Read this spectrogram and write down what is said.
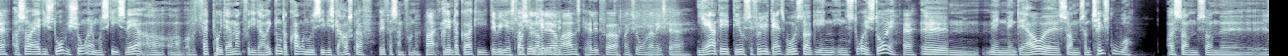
Ja. Og så er de store visioner måske svære at, at, at få fat på i Danmark, fordi der er jo ikke nogen, der kommer nu og siger, at vi skal afskaffe velfærdssamfundet. Nej. Og dem, der gør, de, Det vi de lidt sjældent om, det er, om. Arne skal have lidt før pension, eller ikke skal have... Ja, og det, det er jo selvfølgelig dansk målstok en, en stor historie. Ja. Øhm, men, men det er jo øh, som, som tilskuer, og som, som øh,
